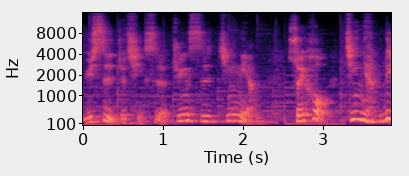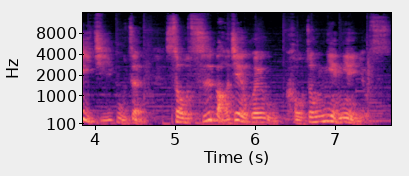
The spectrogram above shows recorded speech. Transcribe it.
于是就请示了军师金娘。随后，金娘立即布阵，手持宝剑挥舞，口中念念有词，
